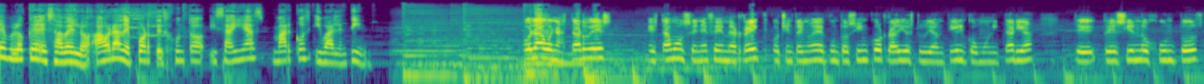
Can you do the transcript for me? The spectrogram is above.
Siguiente bloque de Sabelo. Ahora deportes junto a Isaías, Marcos y Valentín. Hola, buenas tardes. Estamos en FM REC 89.5, Radio Estudiantil Comunitaria, Creciendo Juntos,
